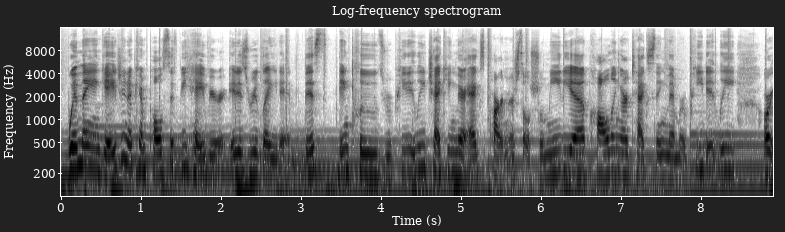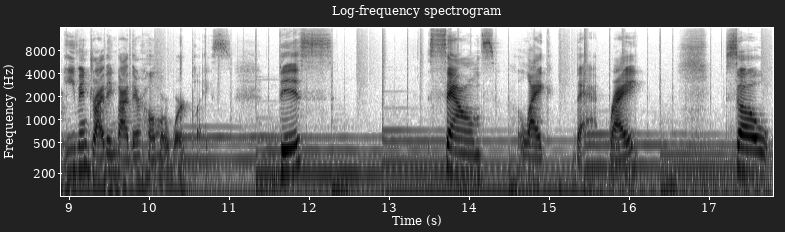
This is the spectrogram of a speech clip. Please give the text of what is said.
When they engage in a compulsive behavior, it is related. This includes repeatedly checking their ex partner's social media, calling or texting them repeatedly, or even driving by their home or workplace. This sounds like that, right? So,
